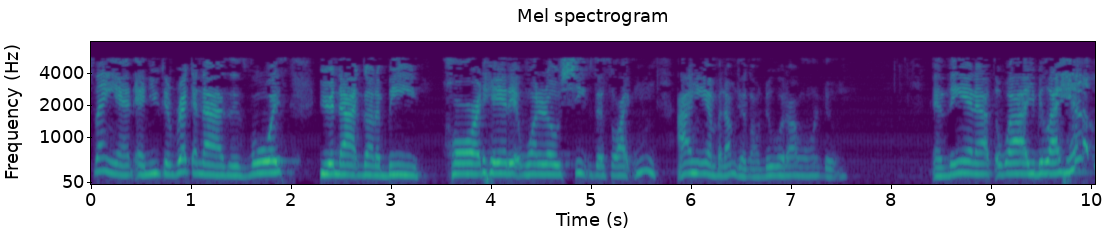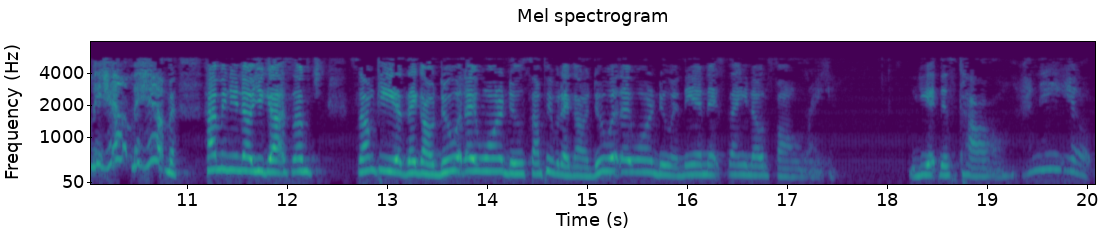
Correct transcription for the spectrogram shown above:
saying and you can recognize his voice. You're not gonna be hard headed, one of those sheep that's like, mm, I am, but I'm just gonna do what I want to do. And then after a while, you be like, help me, help me, help me. How many you know you got some, some kids, they gonna do what they want to do. Some people, they gonna do what they want to do. And then next thing you know, the phone ring. You get this call. I need help.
